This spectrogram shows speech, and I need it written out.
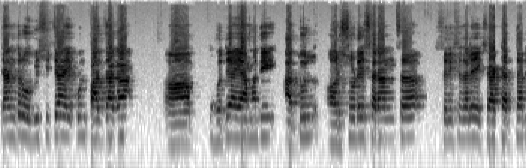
त्यानंतर ओबीसीच्या एकूण पाच जागा होत्या. यामध्ये अतुल हरसोडे सरांचं सिलेक्शन झाले एकशे अठ्याहत्तर.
